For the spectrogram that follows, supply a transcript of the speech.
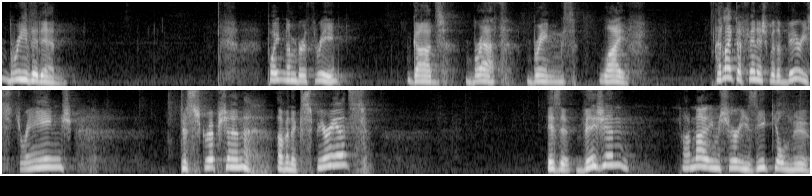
breathe it in. Point number three God's breath brings life. I'd like to finish with a very strange description of an experience. Is it vision? I'm not even sure Ezekiel knew.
